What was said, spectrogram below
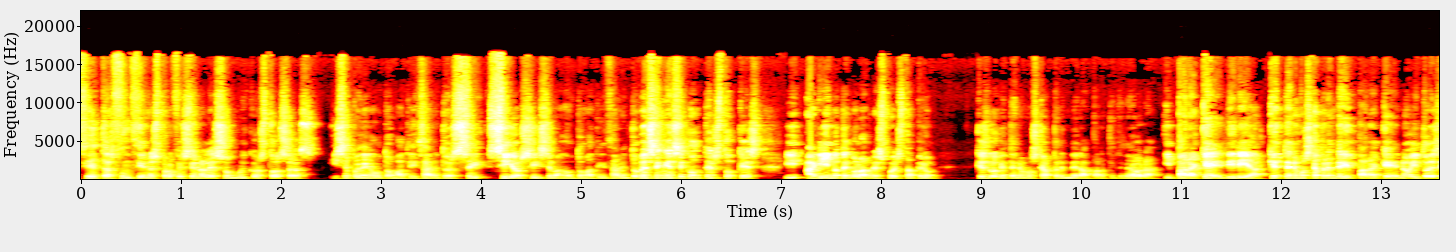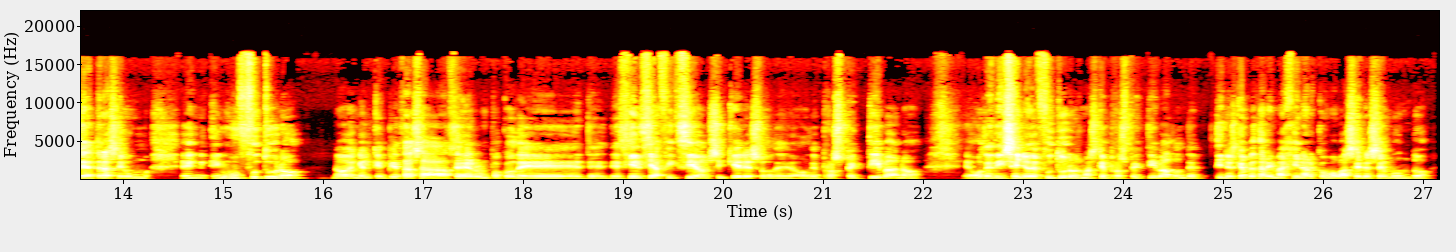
ciertas funciones profesionales son muy costosas y se pueden automatizar. Entonces, sí, o sí se van a automatizar. Entonces, en ese contexto, ¿qué es? Y aquí no tengo la respuesta, pero ¿qué es lo que tenemos que aprender a partir de ahora? ¿Y para qué? Diría, ¿qué tenemos que aprender y para qué? ¿no? Entonces ya entras en un, en, un futuro ¿no? En el que empiezas a hacer un poco de, ciencia ficción, si quieres, o de, o de prospectiva, ¿no? Eh, o de diseño de futuros más que prospectiva, donde tienes que empezar a imaginar cómo va a ser ese mundo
